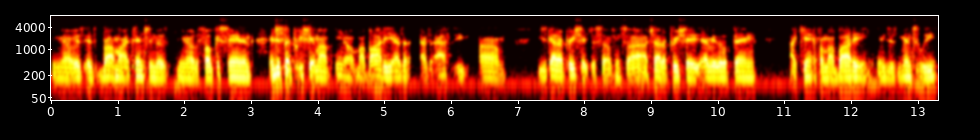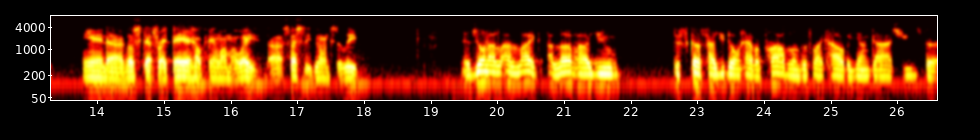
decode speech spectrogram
you know, it's, it's brought my attention to you know to focus in and, and just appreciate my you know my body as an as an athlete. Um, you just gotta appreciate yourself, and so I, I try to appreciate every little thing I can from my body and just mentally. And uh, those steps right there help me along my way, uh, especially going to the league. Yeah, John, I, I like, I love how you discuss how you don't have a problem with like how the young guys use the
